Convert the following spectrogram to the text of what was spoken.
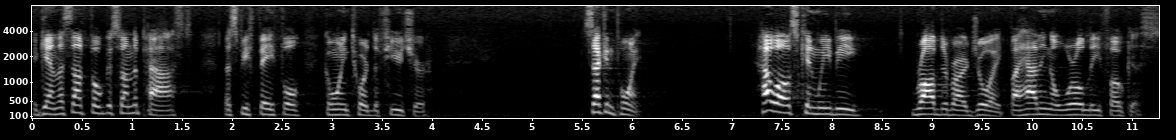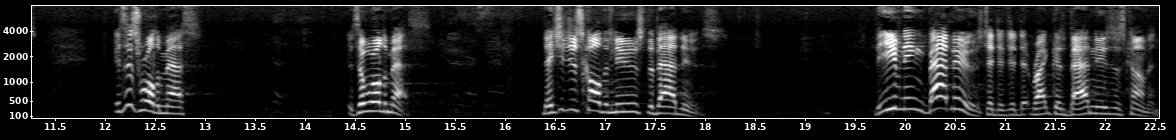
Again, let's not focus on the past. Let's be faithful going toward the future. Second point how else can we be robbed of our joy? By having a worldly focus. Is this world a mess? Is the world a mess? They should just call the news the bad news. The evening, bad news, right? Because bad news is coming.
